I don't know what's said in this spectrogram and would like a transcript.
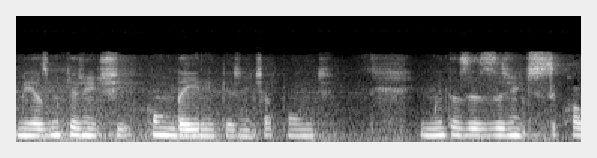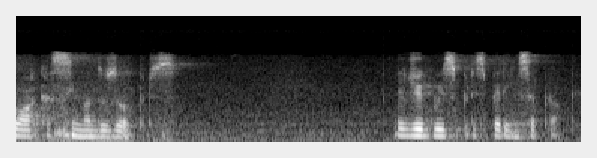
Mesmo que a gente condene, que a gente aponte. E muitas vezes a gente se coloca acima dos outros. Eu digo isso por experiência própria.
